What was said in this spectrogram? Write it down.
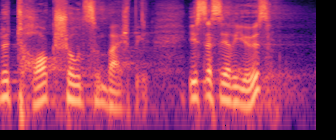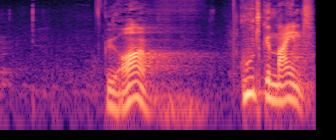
eine Talkshow zum Beispiel. Ist das seriös? Ja, gut gemeint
